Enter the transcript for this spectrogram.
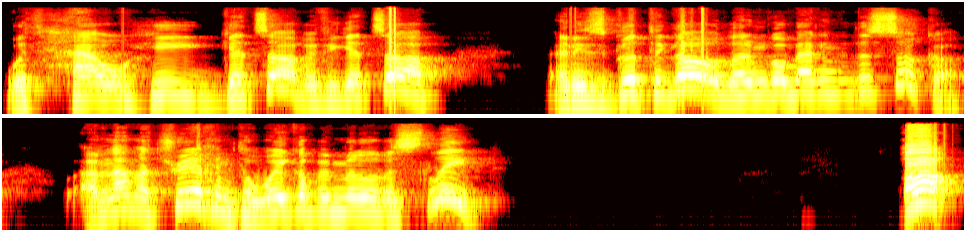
with how he gets up. If he gets up and he's good to go, let him go back into the sukkah. I'm not matriach him to wake up in the middle of his sleep. Oh!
